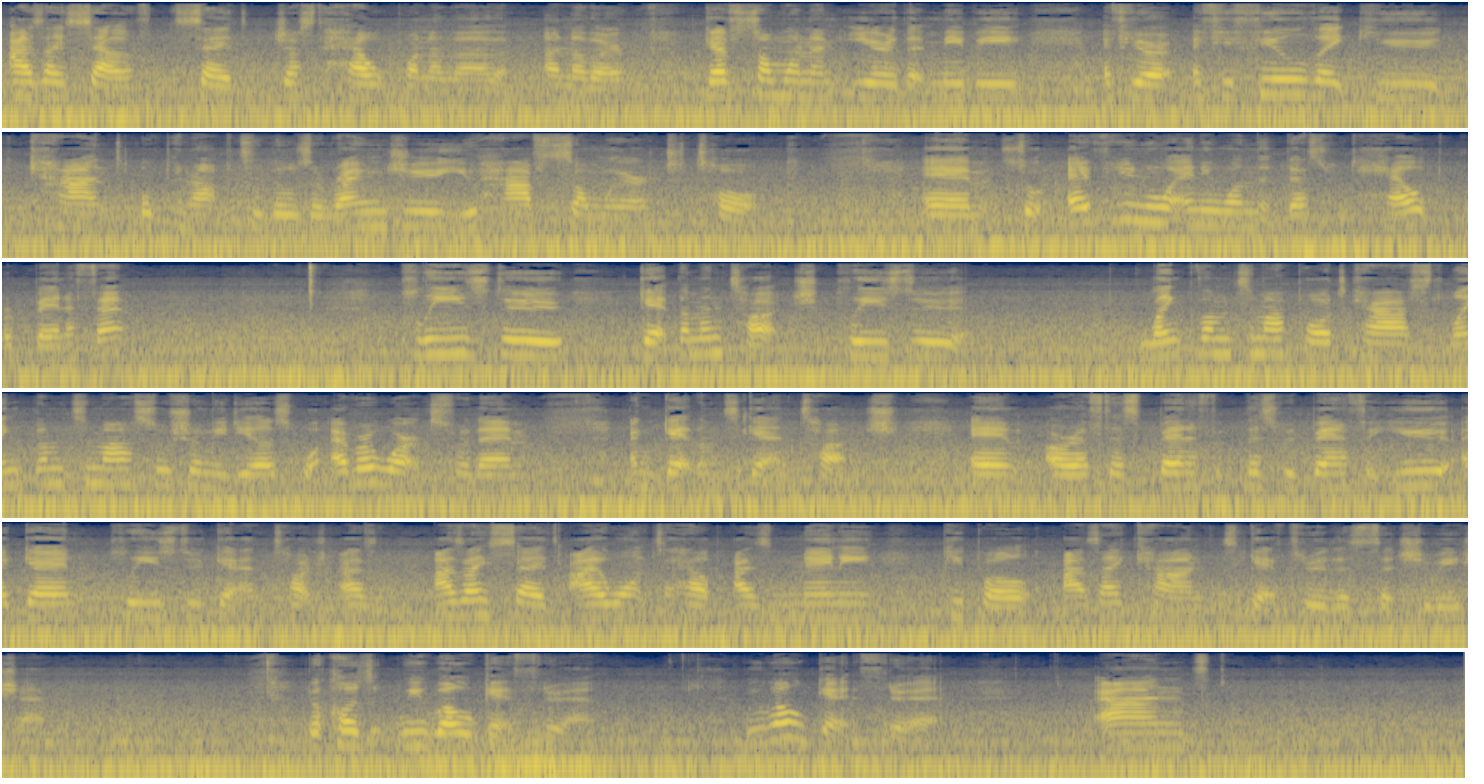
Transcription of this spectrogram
as I self said, just help one another. Another, give someone an ear that maybe, if you're if you feel like you can't open up to those around you, you have somewhere to talk. Um, so if you know anyone that this would help or benefit, please do get them in touch. Please do link them to my podcast, link them to my social medias, whatever works for them, and get them to get in touch. Um, or if this benefit this would benefit you, again, please do get in touch. As as I said, I want to help as many people as I can to get through this situation because we will get through it. We will get through it, and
